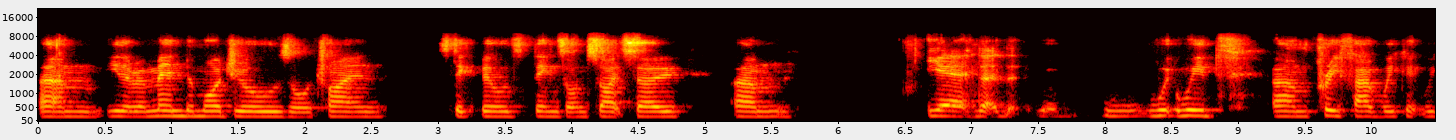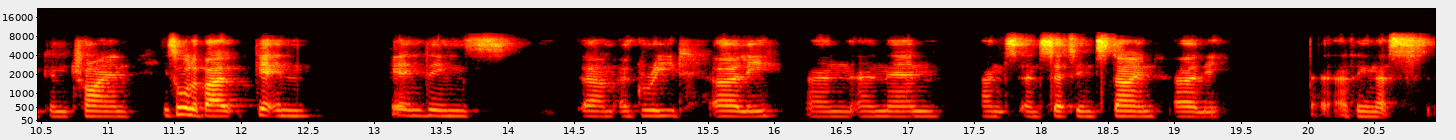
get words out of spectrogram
um, either amend the modules or try and stick build things on site. So, um, yeah, the, the, with um, prefab, we can we can try and it's all about getting getting things um, agreed early and and then and and set in stone early. I think that's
